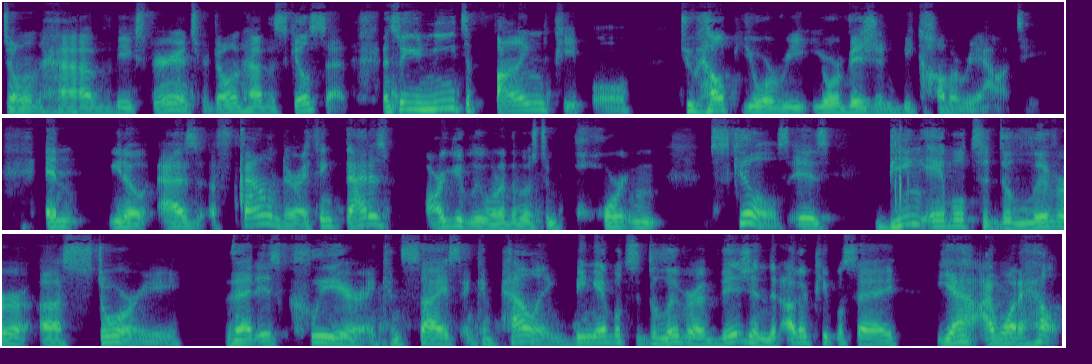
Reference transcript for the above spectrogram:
don't have the experience or don't have the skill set. And so you need to find people to help your re- your vision become a reality. And you know, as a founder, I think that is arguably one of the most important skills is being able to deliver a story that is clear and concise and compelling, being able to deliver a vision that other people say, yeah, I want to help.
